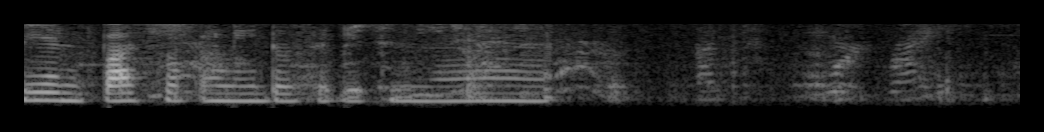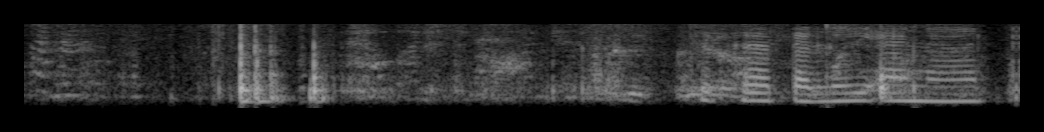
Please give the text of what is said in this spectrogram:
Ayan, pasok ang needle sa gitna. Tsaka talian natin.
